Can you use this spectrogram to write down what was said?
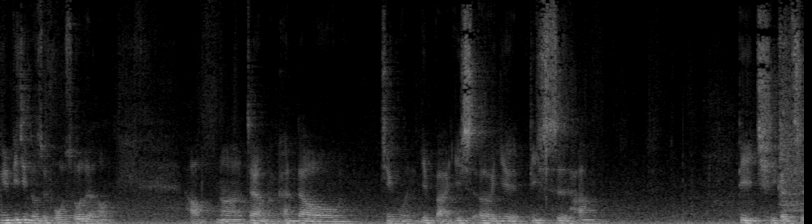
因为毕竟都是佛说的哈。好，那在我们看到经文一百一十二页第四行。第七个字，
